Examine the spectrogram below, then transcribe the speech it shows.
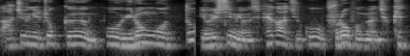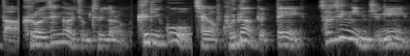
나중에 조금 오 이런 것도 열심히 연습해가지고 불어보면 좋겠다 그런 생각이 좀 들더라고요. 그리고 제가 고등학교 때 선생님 중에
